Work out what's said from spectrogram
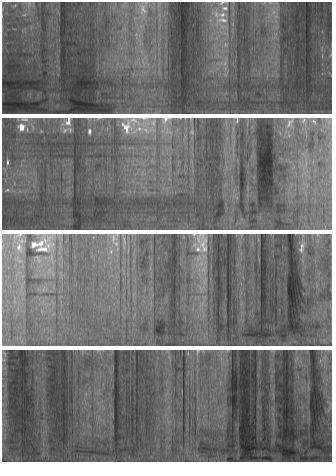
Oh no. He's got a good combo down.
